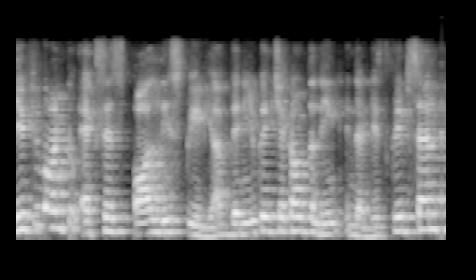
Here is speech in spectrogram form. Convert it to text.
If you want to access all this PDF then you can check out the link in the description.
